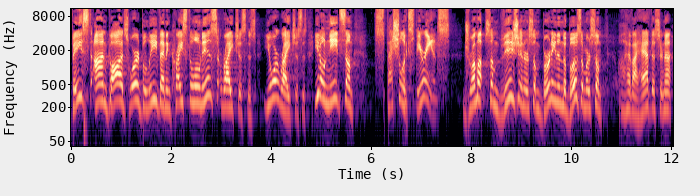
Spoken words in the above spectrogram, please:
Based on God's word, believe that in Christ alone is righteousness, your righteousness. You don't need some special experience, drum up some vision or some burning in the bosom or some, oh, have I had this or not?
